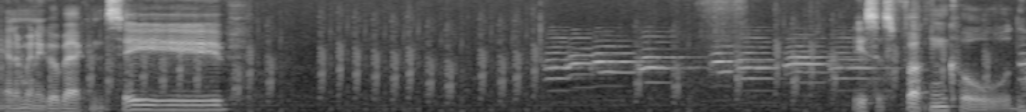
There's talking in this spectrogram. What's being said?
And I'm going to go back and save. This is fucking cold.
